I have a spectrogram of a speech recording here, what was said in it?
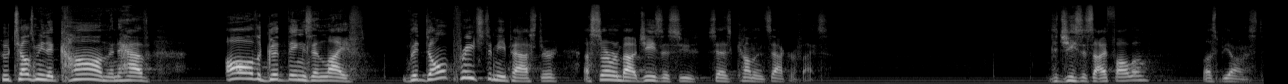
who tells me to come and have all the good things in life. But don't preach to me, Pastor, a sermon about Jesus who says, come and sacrifice. The Jesus I follow, let's be honest,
